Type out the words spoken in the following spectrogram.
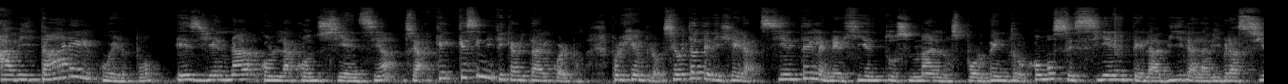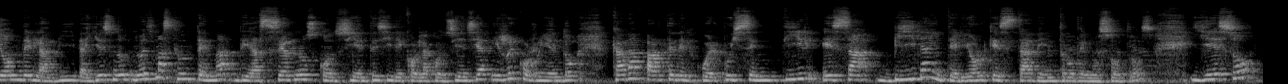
Habitar el cuerpo es llenar con la conciencia, o sea, ¿qué, ¿qué, significa habitar el cuerpo? Por ejemplo, si ahorita te dijera, siente la energía en tus manos por dentro, cómo se siente la vida, la vibración de la vida, y es, no, no es más que un tema de hacernos conscientes y de con la conciencia ir recorriendo cada parte del cuerpo y sentir esa vida interior que está dentro de nosotros, y eso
